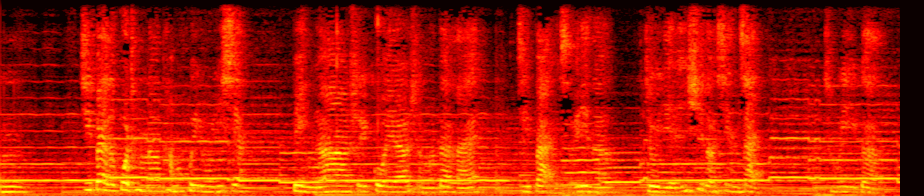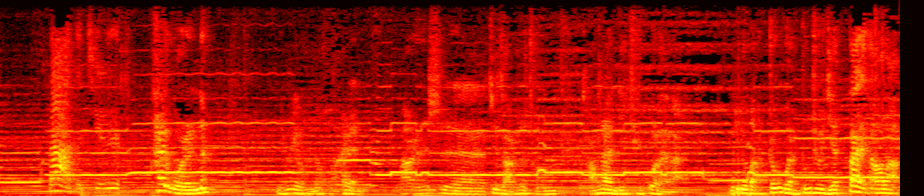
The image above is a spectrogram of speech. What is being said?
嗯，祭拜的过程呢，他们会用一些饼啊、水果呀、什么的来祭拜，所以呢就延续到现在，成为一个大的节日。泰国人呢，里面有很多华人，华人是最早是从潮汕地区过来的，就把中国的中秋节带到了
